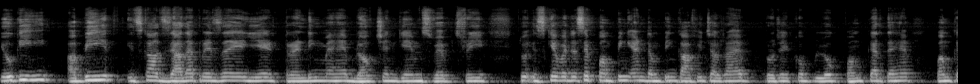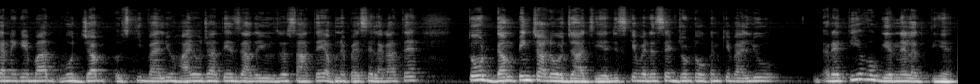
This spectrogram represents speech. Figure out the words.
क्योंकि अभी इसका ज़्यादा क्रेज है, ये ट्रेंडिंग में है ब्लॉकचेन गेम्स वेब थ्री तो इसके वजह से पंपिंग एंड डंपिंग काफ़ी चल रहा है। प्रोजेक्ट को लोग पंप करते हैं। पंप करने के बाद वो जब उसकी वैल्यू हाई हो जाती है, ज़्यादा यूज़र्स आते हैं, अपने पैसे लगाते हैं तो डंपिंग चालू हो जाती है, जिसकी वजह से जो टोकन की वैल्यू रहती है, वो गिरने लगती है।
